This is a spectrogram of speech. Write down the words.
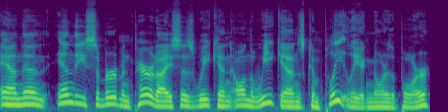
and then in these suburban paradises, we can, on the weekends, completely ignore the poor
